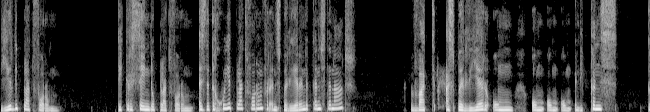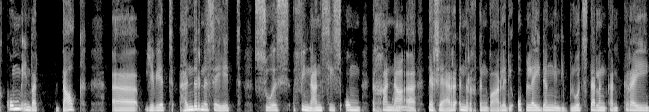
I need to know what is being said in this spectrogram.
hierdie platform die Crescendo platform, is dit 'n goeie platform vir inspirerende kunstenaars? Wat aspireer om om om om in die kuns te kom en wat dalk uh jy weet hindernisse het soos finansies om te gaan na mm. 'n tersiêre inrigting waar hulle die opleiding en die blootstelling kan kry.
